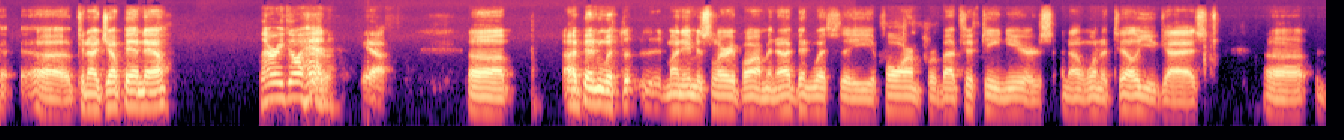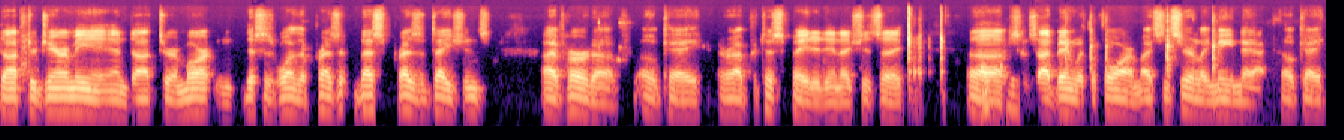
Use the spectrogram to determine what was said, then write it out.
uh, can I jump in now? Larry, go ahead. Yeah. Uh, I've been with, the, my name is Larry Barman. I've been with the forum for about 15 years. And I want to tell you guys, uh, Dr. Jeremy and Dr. Martin, this is one of the pres best presentations I've heard of, okay, or I participated in, I should say uh, since I've been with the forum. I sincerely mean that. Okay.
